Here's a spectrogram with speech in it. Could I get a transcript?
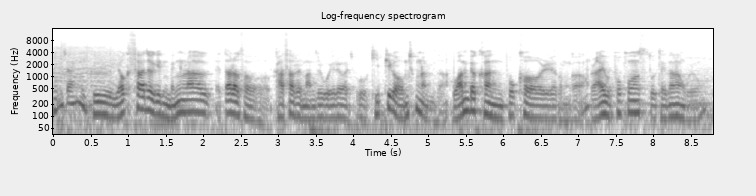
굉장히 그 역사적인 맥락에 따라서 가사를 만들고 이래가지고 깊이가 엄청납니다. 완벽한 보컬이라던가 라이브 퍼포먼스도 대단하고요.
